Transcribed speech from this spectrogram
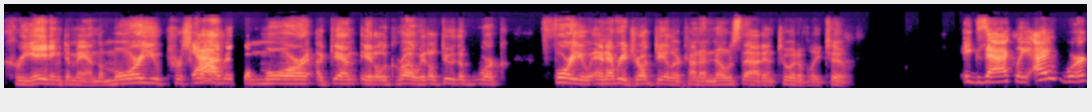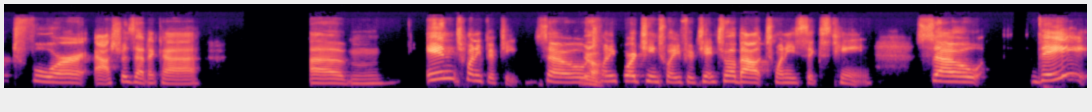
creating demand. The more you prescribe yeah. it, the more again it'll grow. It'll do the work for you and every drug dealer kind of knows that intuitively too. Exactly. I worked for astrazeneca um in 2015 so yeah. 2014 2015 to about 2016 so they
